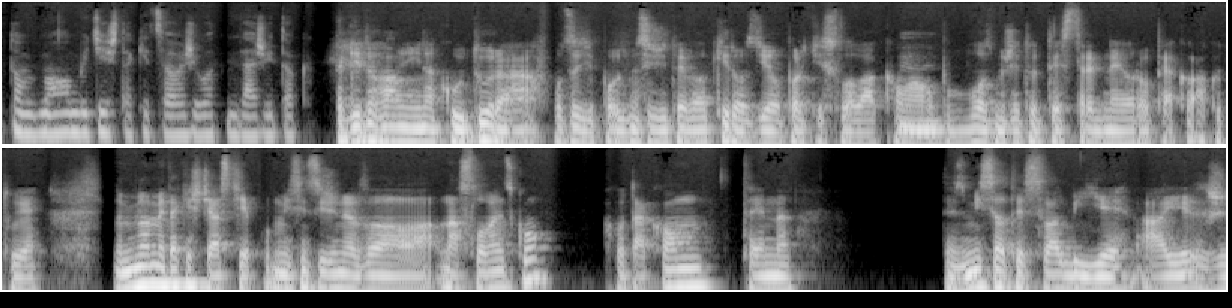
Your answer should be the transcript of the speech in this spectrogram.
to by mohol byť tiež taký celoživotný zážitok. Tak je to hlavne iná kultúra a v podstate povedzme si, že to je veľký rozdiel proti Slovákom, mm. alebo povedzme, že to je tej strednej Európe, ako, ako tu je. No my máme také šťastie, myslím si, že v, na Slovensku ako takom ten ten zmysel tej svadby je a je, že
